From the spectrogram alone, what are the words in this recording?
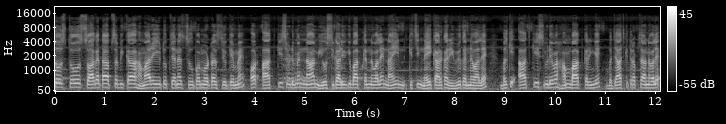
दोस्तों, स्वागत है आप सभी का हमारे YouTube channel super motors UK में। और आज की इस वीडियो में नाम यूज़ गाड़ियों की बात करने वाले ना ही किसी नई कार का रिव्यू करने वाले बल्कि आज की इस वीडियो में हम बात करेंगे बजाज की तरफ़ से आने वाले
